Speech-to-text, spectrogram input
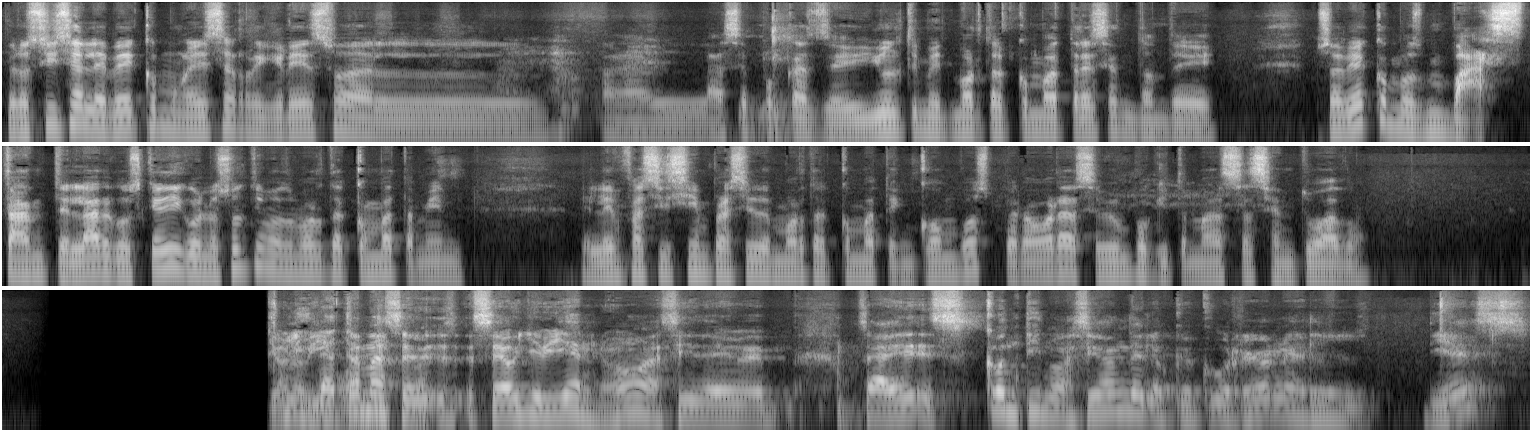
pero sí se le ve como ese regreso al- a las épocas de Ultimate Mortal Kombat 3, en donde pues, había como bastante largos. ¿Qué digo? En los últimos Mortal Kombat también el énfasis siempre ha sido de Mortal Kombat en combos, pero ahora se ve un poquito más acentuado. Yo y la trama se, se oye bien, ¿no? Así de. O sea, es continuación de lo que ocurrió en el 10.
